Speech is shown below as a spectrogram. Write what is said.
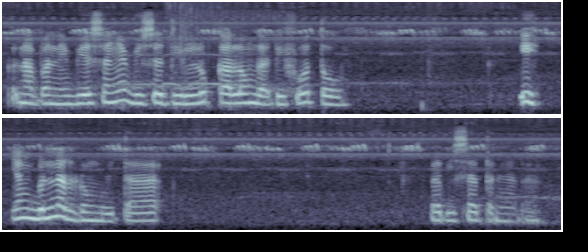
Kenapa nih? Biasanya bisa di look kalau nggak di foto. Ih, yang bener dong Wita. Gak bisa ternyata.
